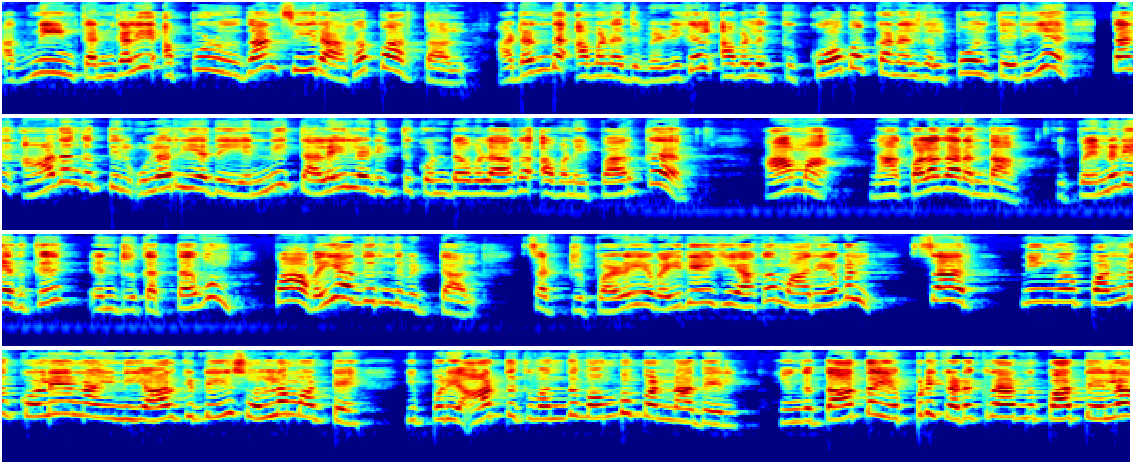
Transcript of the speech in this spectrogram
அக்னியின் கண்களை அப்பொழுதுதான் சீராக பார்த்தாள். அடர்ந்த அவனது விழிகள் அவளுக்கு கோபக்கனல்கள் போல் தெரிய தன் ஆதங்கத்தில் உளறியதை எண்ணி தலையிலடித்து கொண்டவளாக அவனை பார்க்க ஆமாம் நான் கொலகாரன்தான். இப்போ என்னடி அதுக்கு? என்று கத்தவும் பாவை அதிர்ந்து விட்டாள். சற்று பழைய வைதேகியாக மாறியவள் சார் நீங்கள் பண்ண கொலையை நான் இனி யார்கிட்டயும் சொல்ல மாட்டேன். இப்படி ஆத்துக்கு வந்து வம்பு பண்ணாதேல். எங்கள் தாத்தா எப்படி கிடக்குறாருன்னு பார்த்தேலா?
